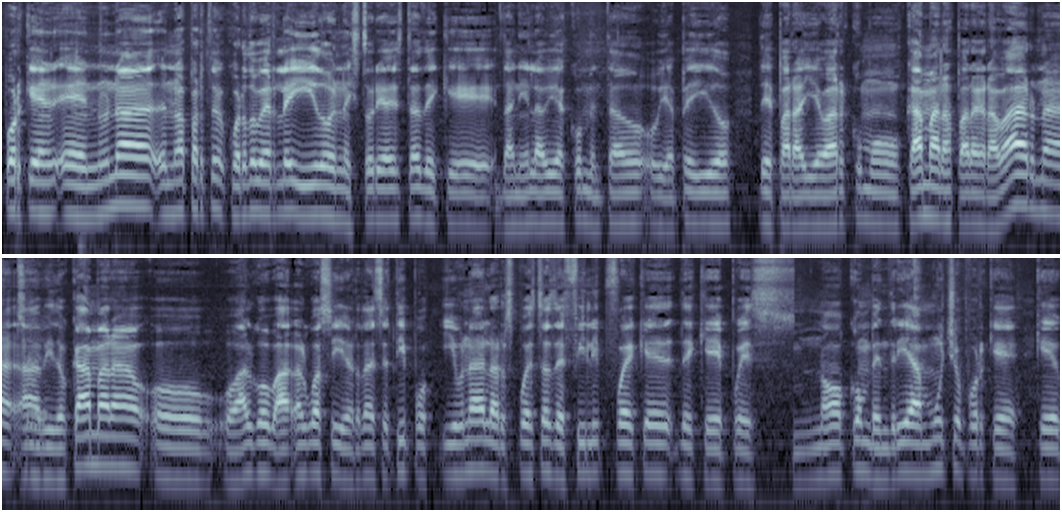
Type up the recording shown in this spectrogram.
Porque en una, en una parte me acuerdo haber leído en la historia esta de que Daniel había comentado o había pedido de para llevar como cámara para grabar, una Sí. ah, videocámara o, o algo, algo así, ¿verdad? Ese tipo. Y una de las respuestas de Philip fue que de que pues no convendría mucho porque que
